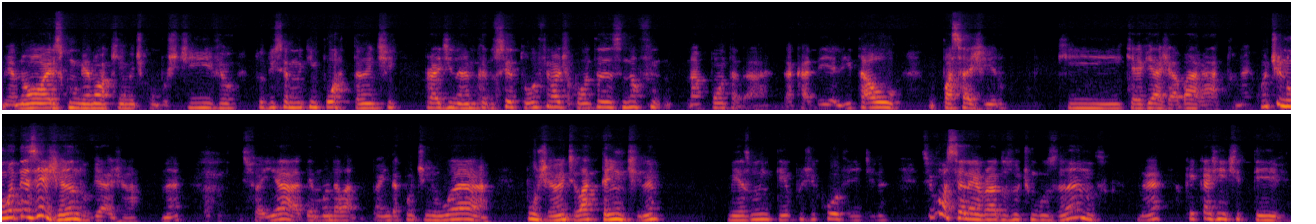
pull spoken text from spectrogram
menores, com menor queima de combustível. Tudo isso é muito importante para a dinâmica do setor. Afinal de contas, no, na ponta da, da cadeia ali está o, o, passageiro que quer viajar barato, né? Continua desejando viajar, né? Isso aí a demanda ela ainda continua pujante, latente, né? Mesmo em tempos de Covid, né? Se você lembrar dos últimos anos, né? O que que a gente teve?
